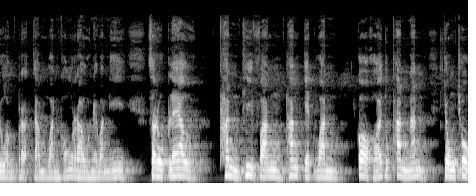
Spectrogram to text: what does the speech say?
ดวงประจำวันของเราในวันนี้ สรุปแล้ว ท่านที่ฟังทั้งเจ็ดวัน ก็ขอให้ทุกท่านนั้น จงโชค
